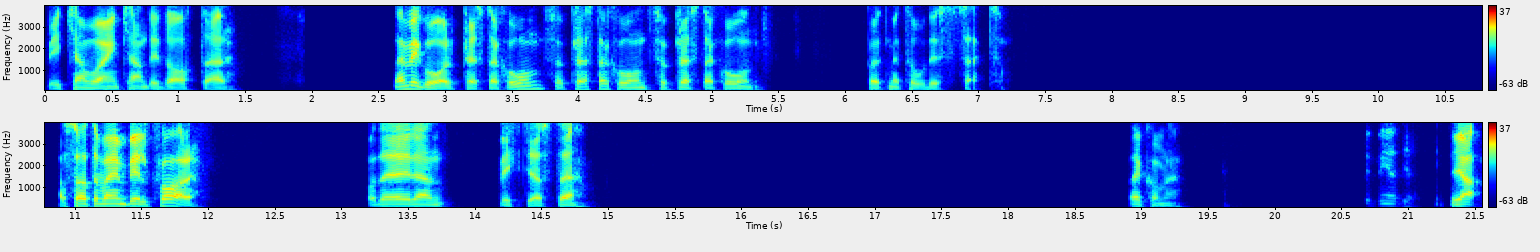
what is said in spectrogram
vi kan vara en kandidat där. När vi går prestation för prestation för prestation på ett metodiskt sätt. Jag sa att det var en bild kvar och det är den viktigaste. Där kommer den. Media. Ja.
